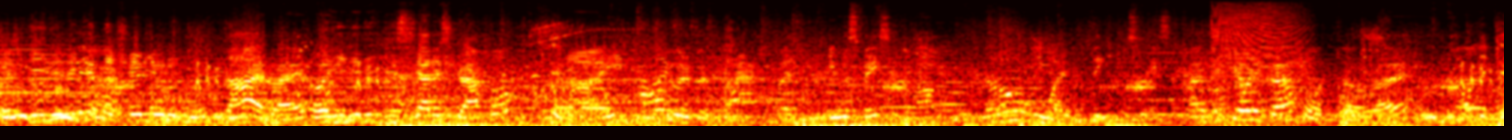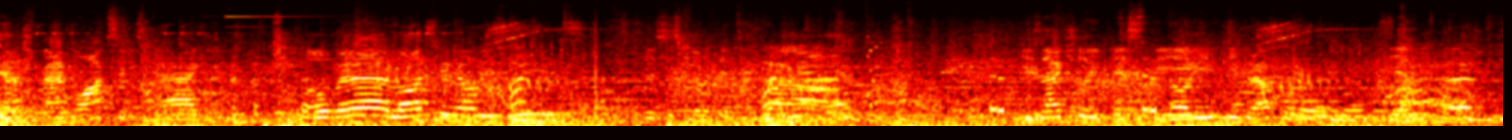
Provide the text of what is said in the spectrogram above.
But he didn't get the trade, he would have died, right? Oh, he didn't use his grapple? Uh, he probably would have been back, but he was facing the wrong. No, I think he was facing. I think he already grappled though, right? Oh, the dash back locks in his bag. Oh man, Lock's getting all these leads. This is filthy. Wow. He's actually missed the. Oh, he, he grappled. Yeah.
